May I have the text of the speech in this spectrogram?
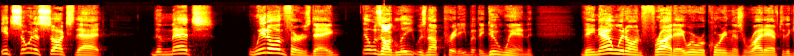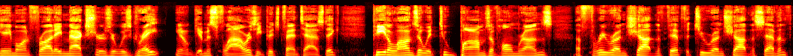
it sort of sucks that the Mets win on Thursday. That was ugly. It was not pretty, but they do win. They now went on Friday. We're recording this right after the game on Friday. Max Scherzer was great. You know, give him his flowers. He pitched fantastic. Pete Alonso with two bombs of home runs, a three run shot in the fifth, a two run shot in the seventh.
